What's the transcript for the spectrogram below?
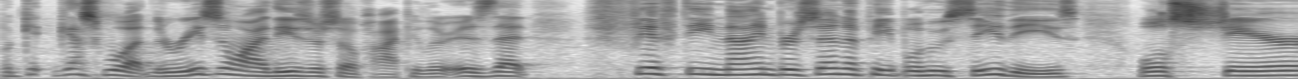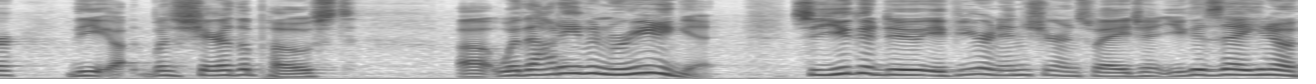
but guess what? The reason why these are so popular is that 59% of people who see these will share the uh, will share the post uh, without even reading it. So you could do if you're an insurance agent, you could say, you know,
